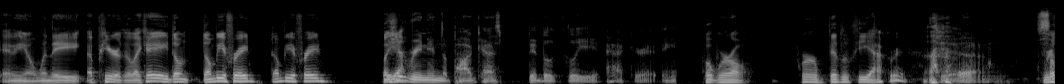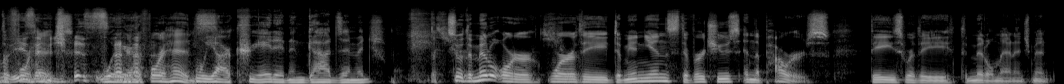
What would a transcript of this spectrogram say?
you know, when they appear, they're like, "Hey, don't don't be afraid, don't be afraid." But we yeah, should rename the podcast biblically accurate. but we're all we're biblically accurate. Yeah. We're the Some of four heads. We're the four heads. We are created in God's image. So the middle order were the dominions, the virtues, and the powers. These were the the middle management.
